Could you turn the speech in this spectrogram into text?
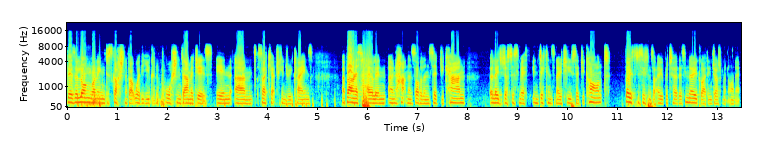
there's a long-running discussion about whether you can apportion damages in um, psychiatric injury claims. Uh, Baroness Hale in, and Hatton and Sutherland said you can. Lady Justice Smith in Dickens and O2 said you can't both decisions are obiter. There's no guiding judgment on it.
